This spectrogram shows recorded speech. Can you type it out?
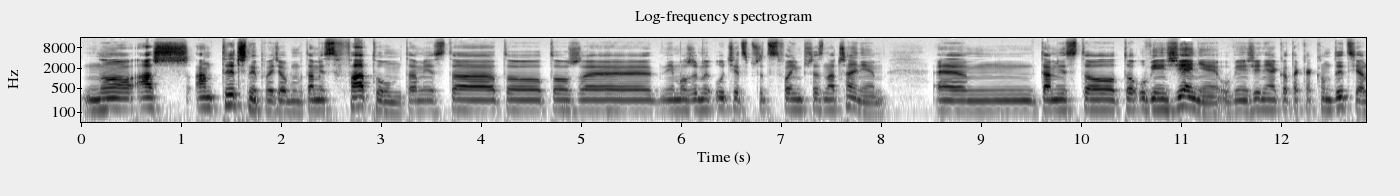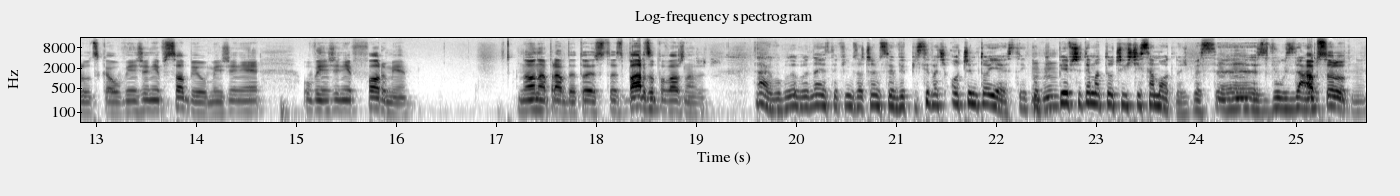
no aż antyczny powiedziałbym, tam jest fatum, tam jest ta, to, to, że nie możemy uciec przed swoim przeznaczeniem. Em, tam jest to, to uwięzienie, uwięzienie jako taka kondycja ludzka, uwięzienie w sobie, uwięzienie, uwięzienie w formie. No naprawdę, to jest, to jest bardzo poważna rzecz. Tak, w ogóle oglądając ten film zacząłem sobie wypisywać, o czym to jest. I po- Mhm. Pierwszy temat to oczywiście samotność, bez e, z dwóch zdań. Absolutnie.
